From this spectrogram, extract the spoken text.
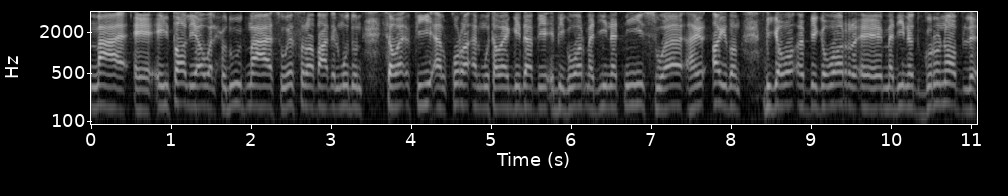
مع إيطاليا والحدود مع سويسرا بعض المدن سواء في القرى المتواجدة بجوار مدينة نيس وأيضا بجوار مدينة جرونوبل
